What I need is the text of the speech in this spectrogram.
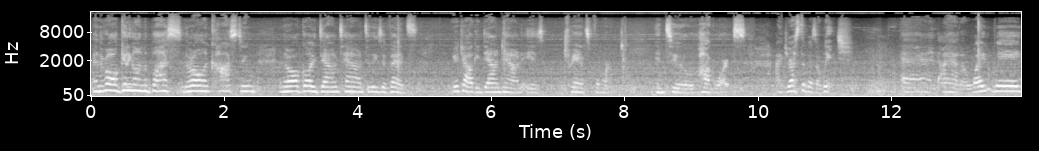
and they're all getting on the bus. They're all in costume, and they're all going downtown to these events. You're talking downtown is transformed into Hogwarts. I dressed up as a witch, and I had a white wig,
